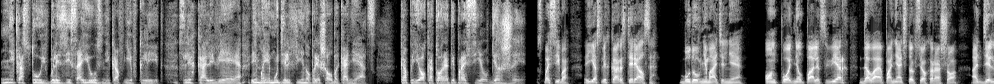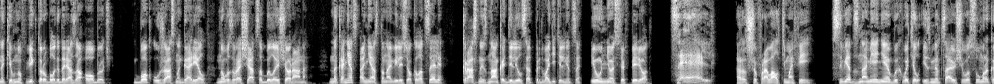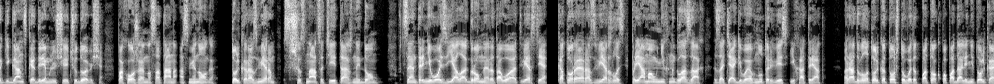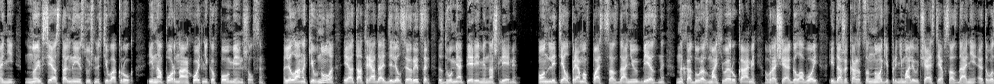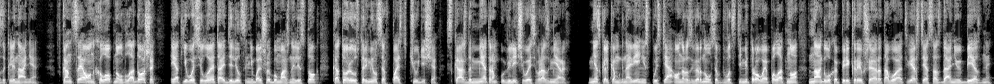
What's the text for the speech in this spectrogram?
«Не кастуй вблизи союзников, Евклид. Слегка левее, и моему дельфину пришел бы конец. Копье, которое ты просил, держи». «Спасибо, я слегка растерялся. Буду внимательнее». Он поднял палец вверх, давая понять, что все хорошо, отдельно кивнув Виктору благодаря за обруч. Бок ужасно горел, но возвращаться было еще рано. Наконец они остановились около цели, красный знак отделился от предводительницы и унесся вперед. «Цель!» — расшифровал Тимофей. Свет знамения выхватил из мерцающего сумрака гигантское дремлющее чудовище, похожее на сатана-осьминога, только размером с шестнадцатиэтажный дом. В центре него зияло огромное ротовое отверстие, которое разверзлось прямо у них на глазах, затягивая внутрь весь их отряд. Радовало только то, что в этот поток попадали не только они, но и все остальные сущности вокруг, и напор на охотников поуменьшился. Лилана кивнула, и от отряда отделился рыцарь с двумя перьями на шлеме. Он летел прямо в пасть созданию бездны, на ходу размахивая руками, вращая головой, и даже, кажется, ноги принимали участие в создании этого заклинания. В конце он хлопнул в ладоши, и от его силуэта отделился небольшой бумажный листок, который устремился в пасть чудища, с каждым метром увеличиваясь в размерах. Несколько мгновений спустя он развернулся в двадцатиметровое полотно, наглухо перекрывшее ротовое отверстие созданию бездны.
